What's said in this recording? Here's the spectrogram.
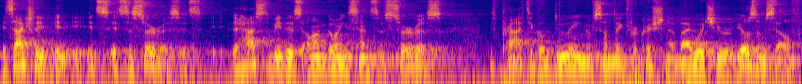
It's actually, it, it's, it's a service. It's, there has to be this ongoing sense of service, this practical doing of something for Krishna by which he reveals himself.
